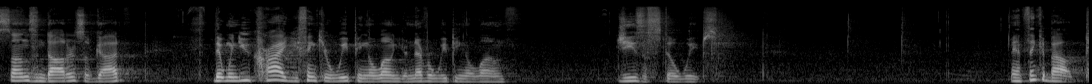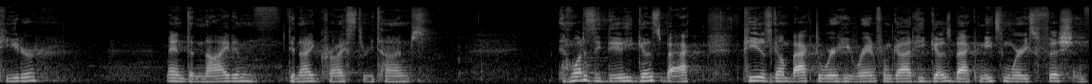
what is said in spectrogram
sons and daughters of God, that when you cry, you think you're weeping alone. You're never weeping alone. Jesus still weeps. Man, think about Peter. Man, denied him, denied Christ three times. And what does he do? He goes back. Peter's gone back to where he ran from God. He goes back, meets him where he's fishing.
